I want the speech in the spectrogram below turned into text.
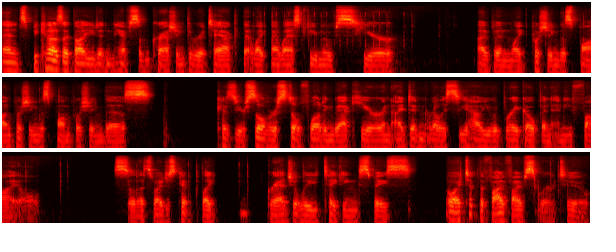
and it's because I thought you didn't have some crashing through attack that, like, my last few moves here, I've been, like, pushing this pawn, pushing this pawn, pushing this, because your silver is still floating back here, and I didn't really see how you would break open any file. So that's why I just kept, like, gradually taking space. Oh, I took the 5-5 square, too.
